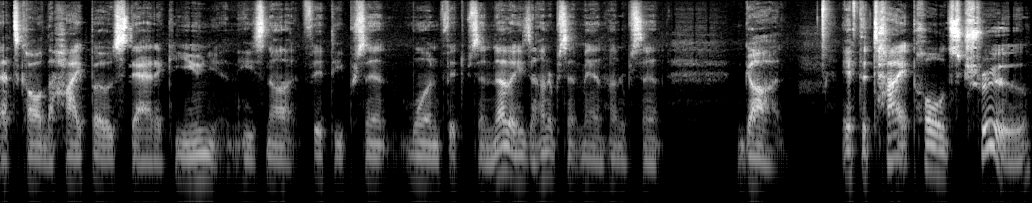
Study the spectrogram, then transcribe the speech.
That's called the hypostatic union. He's not 50% one, 50% another. He's 100% man, 100% God. If the type holds true,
